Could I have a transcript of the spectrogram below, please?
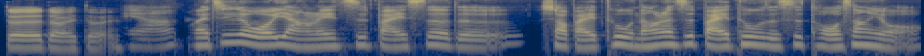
对对对对。呀，我还记得我养了一只白色的小白兔，然后那只白兔子是头上有。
